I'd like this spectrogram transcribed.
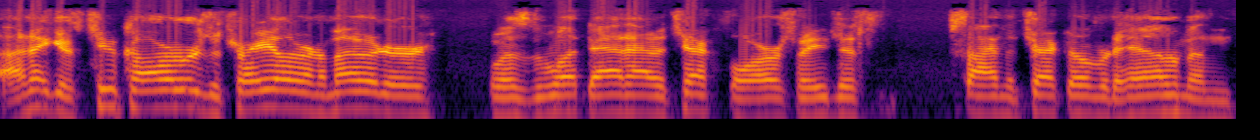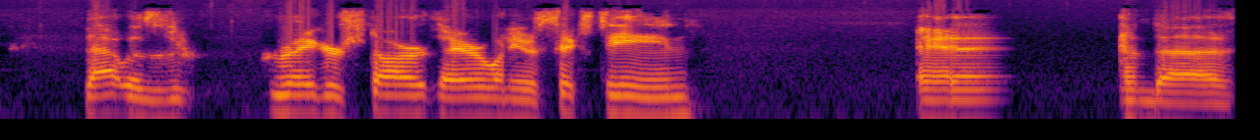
I think it was two cars, a trailer, and a motor was what Dad had a check for. So he just signed the check over to him, and that was Rager's start there when he was 16, and and uh,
